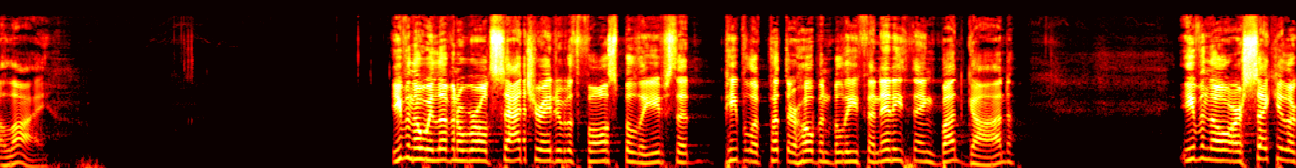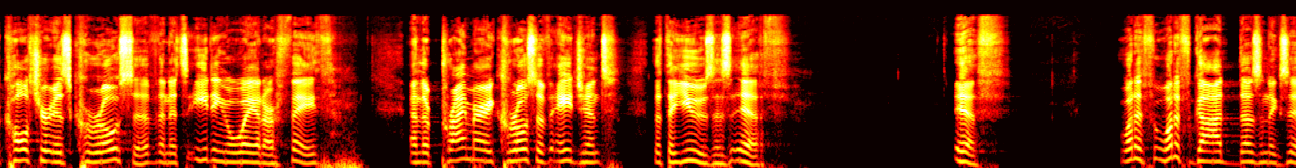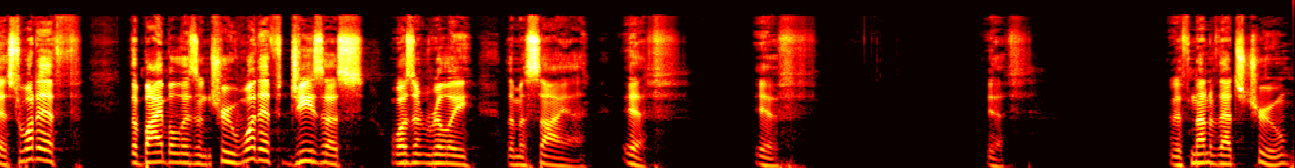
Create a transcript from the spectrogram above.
a lie. Even though we live in a world saturated with false beliefs, that people have put their hope and belief in anything but God, even though our secular culture is corrosive and it's eating away at our faith, and the primary corrosive agent that they use is if. If. What if, what if God doesn't exist? What if the Bible isn't true? What if Jesus wasn't really the Messiah? If, if, if. And if none of that's true,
